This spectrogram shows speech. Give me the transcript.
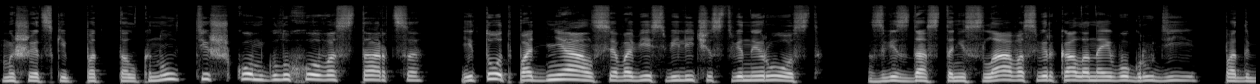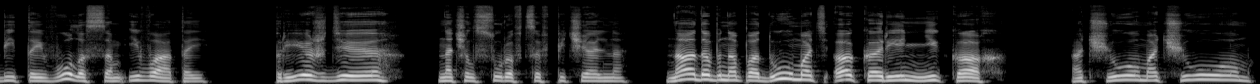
Мышецкий подтолкнул тишком глухого старца, и тот поднялся во весь величественный рост. Звезда Станислава сверкала на его груди, подбитой волосом и ватой. «Прежде», — начал Суровцев печально, — «надобно подумать о коренниках». «О чем, о чем?»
